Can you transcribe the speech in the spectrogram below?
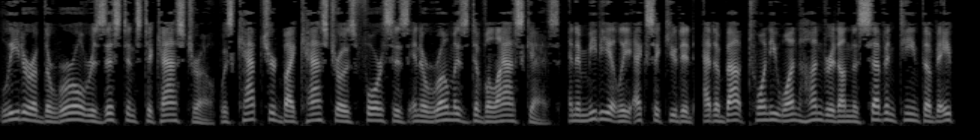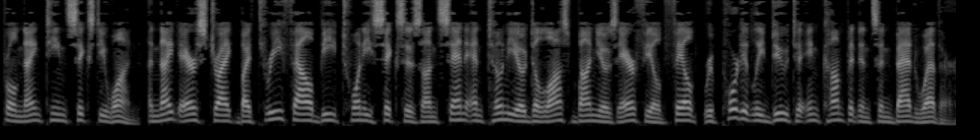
leader of the rural resistance to Castro was captured by Castro's forces in Aromas de Velázquez, and immediately executed. At about 2100 on 17 April 1961, a night airstrike by three FAL B-26s on San Antonio de los Baños airfield airfield failed, reportedly due to incompetence and bad weather.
